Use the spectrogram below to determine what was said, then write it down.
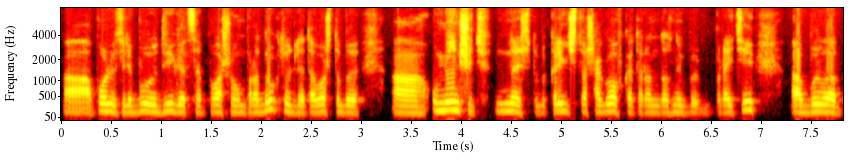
а, пользователи будут двигаться по вашему продукту для того, чтобы а, уменьшить, ну, чтобы количество шагов, которые должны пройти, а, было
